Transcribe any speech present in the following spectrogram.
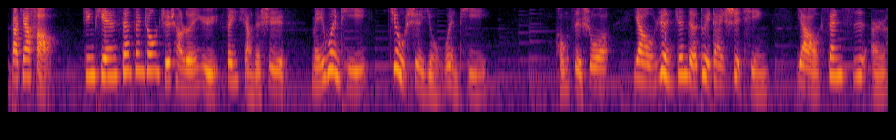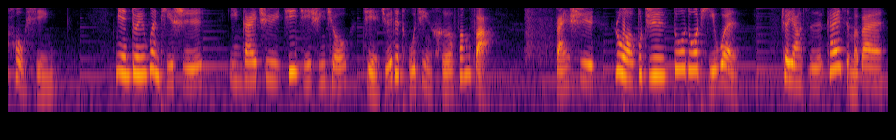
大家好，今天三分钟职场《论语》分享的是“没问题就是有问题”。孔子说，要认真的对待事情，要三思而后行。面对问题时，应该去积极寻求解决的途径和方法。凡事若不知多多提问，这样子该怎么办？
